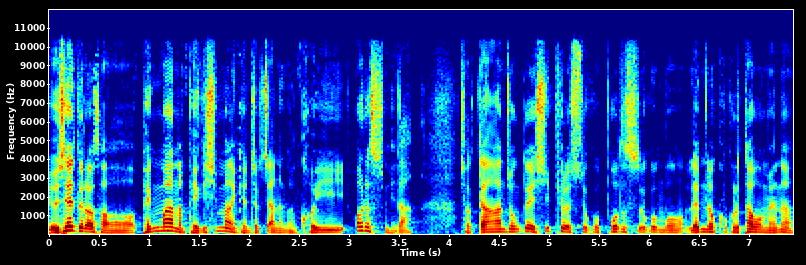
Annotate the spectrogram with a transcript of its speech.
요새 들어서 100만원 120만원 견적 짜는 건 거의 어렵습니다. 적당한 정도의 CPU를 쓰고 보드 쓰고 뭐 램 넣고 그렇다 보면은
